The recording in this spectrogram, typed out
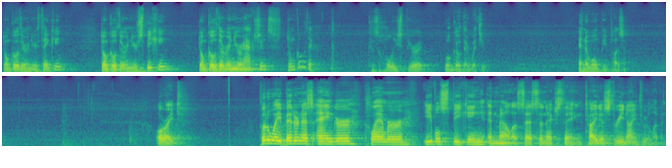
Don't go there in your thinking. Don't go there in your speaking. Don't go there in your actions. Don't go there. Because the Holy Spirit will go there with you. And it won't be pleasant. All right. Put away bitterness, anger, clamor, evil speaking, and malice. That's the next thing. Titus 3 9 through 11.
